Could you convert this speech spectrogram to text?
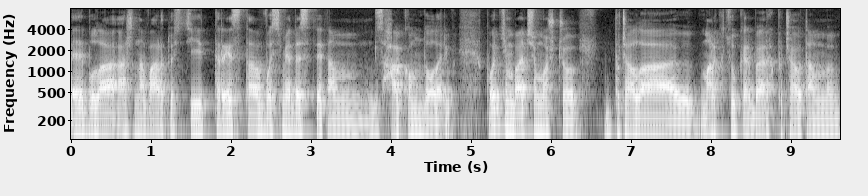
е, була аж на вартості 380 там, з гаком доларів. Потім бачимо, що почала Марк Цукерберг почав там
